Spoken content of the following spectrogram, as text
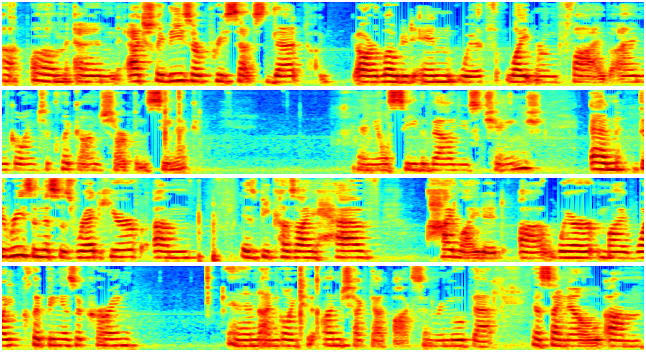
Uh, um, and actually these are presets that are loaded in with Lightroom 5. I'm going to click on Sharpen Scenic and you'll see the values change. And the reason this is red here um, is because I have highlighted uh, where my white clipping is occurring. And I'm going to uncheck that box and remove that. Yes, I know um,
